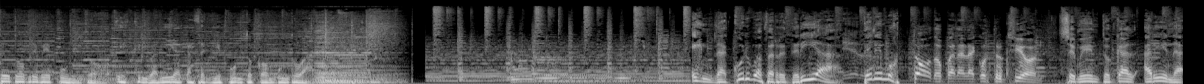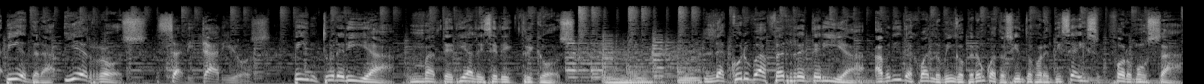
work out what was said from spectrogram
www.escribaniacastañé.com.ar En la Curva Ferretería tenemos todo para la construcción. Cemento, cal, arena, piedra, hierros, sanitarios, pinturería, materiales eléctricos. La Curva Ferretería, Avenida Juan Domingo Perón 446, Formosa.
